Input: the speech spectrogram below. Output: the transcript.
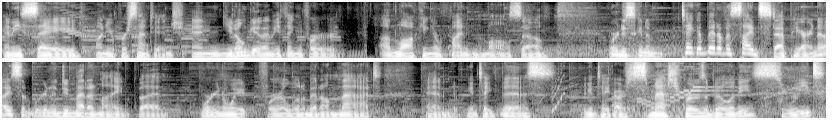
any say on your percentage, and you don't get anything for unlocking or finding them all, so we're just gonna take a bit of a sidestep here. I know I said we're gonna do Meta Knight, but we're gonna wait for a little bit on that. And we can take this. We can take our Smash Bros ability. Sweet.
